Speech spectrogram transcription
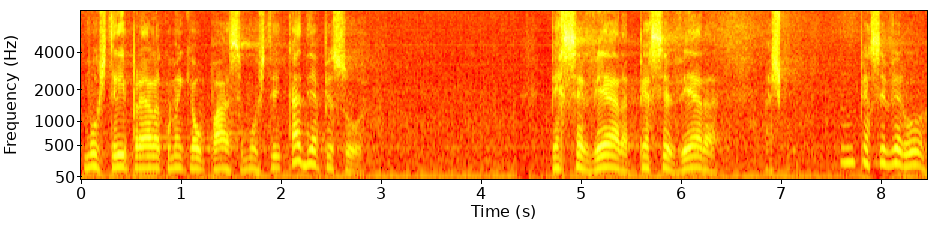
Mostrei para ela como é que é o passe, mostrei. Cadê a pessoa? Persevera, persevera. Mas não perseverou.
